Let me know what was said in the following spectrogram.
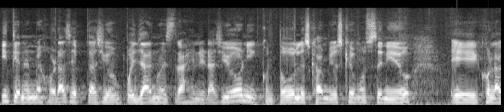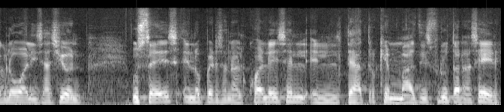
y tienen mejor aceptación, pues ya nuestra generación y con todos los cambios que hemos tenido eh, con la globalización. Ustedes, en lo personal, ¿cuál es el, el teatro que más disfrutan hacer?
